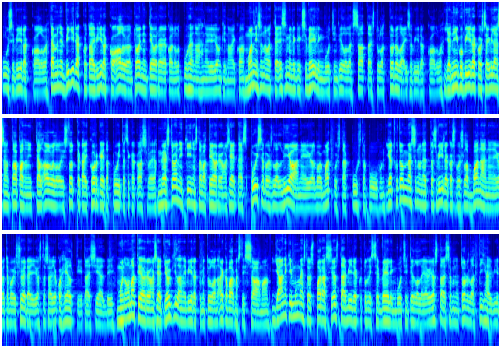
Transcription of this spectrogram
uusi viidakkoalue. Tämmönen viidakko tai viidakkoalue on toinen teoria, joka on ollut puheenaiheena jo jonkin aikaa. Moni sanoo, että esimerkiksi Wailing Woodsin tilalle saattaisi tulla todella iso viidakkoalue. Ja niin kuin viidakoissa yleensä on tapana, niin tällä alueella olisi totta kai korkeita puita sekä kasveja. Myös toinen kiinnostava teoria on se, että näissä puissa voisi olla liaaneja, joilla voi matkustaa puusta puuhun. Jotkut on myös sanonut, että tuossa viidakossa voisi olla banaaneja, joita voi syödä josta saa joko helttiä tai shieldia. Mun oma teoria on se, että jonkinlainen viidakko me tullaan aika varmasti saamaan. Ja ainakin mun mielestä olisi paras, jos tämä viidakko tulisi sen Wailing Woodsin tilalle ja jos olisi semmonen todella tiheä viidakko,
